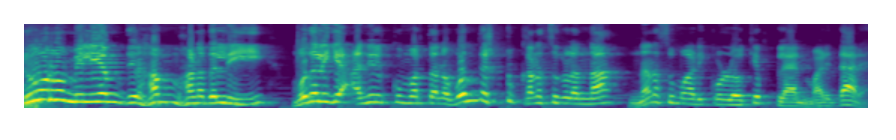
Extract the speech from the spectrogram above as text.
ನೂರು ಮಿಲಿಯನ್ ದಿರ್ಹಂ ಹಣದಲ್ಲಿ ಮೊದಲಿಗೆ ಅನಿಲ್ ಕುಮಾರ್ ತನ್ನ ಒಂದಷ್ಟು ಕನಸುಗಳನ್ನ ನನಸು ಮಾಡಿಕೊಳ್ಳೋಕೆ ಪ್ಲಾನ್ ಮಾಡಿದ್ದಾರೆ.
